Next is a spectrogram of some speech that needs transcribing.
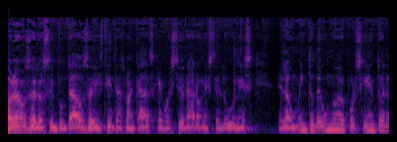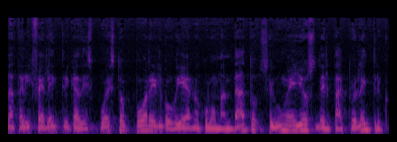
Hablamos de los diputados de distintas bancadas que cuestionaron este lunes el aumento de un 9% en la tarifa eléctrica dispuesto por el gobierno como mandato, según ellos, del pacto eléctrico.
